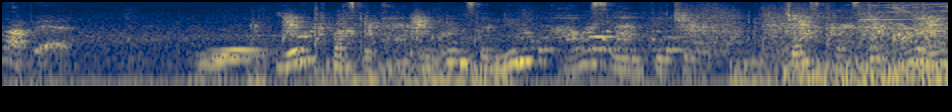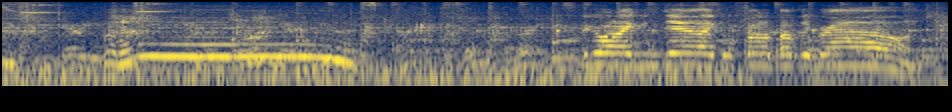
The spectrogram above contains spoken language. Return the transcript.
not bad. Your thruster pack includes the new Power Slam feature. Just press the RM button during a jump to enjoy your new stroke capabilities. Look at what I can do. I can float above the ground.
